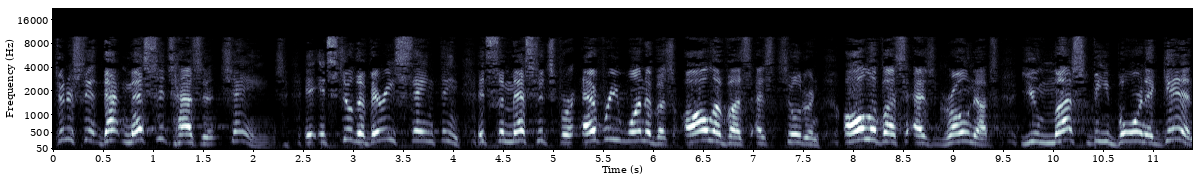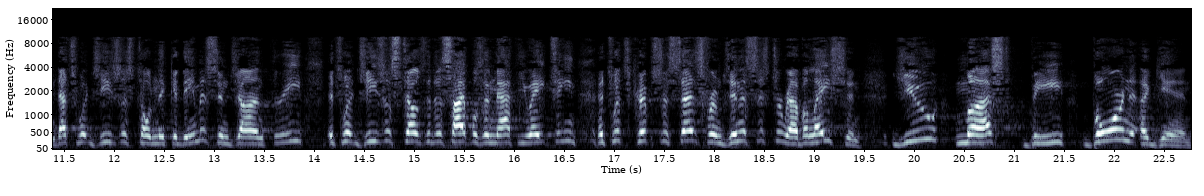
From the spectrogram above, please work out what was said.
Do you understand? That message hasn't changed. It's still the very same thing. It's the message for every one of us, all of us as children, all of us as grown-ups. You must be born again. That's what Jesus told Nicodemus in John 3. It's what Jesus tells the disciples in Matthew 18. It's what scripture says from Genesis to Revelation. You must be born again.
